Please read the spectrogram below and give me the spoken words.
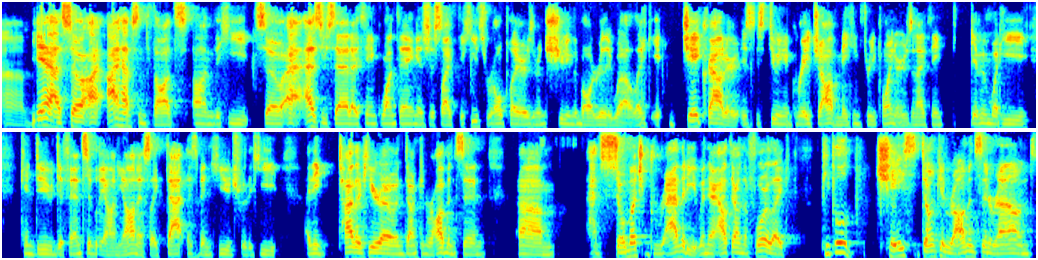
Um, yeah, so I, I have some thoughts on the Heat. So uh, as you said, I think one thing is just like the Heat's role players have been shooting the ball really well. Like it, Jae Crowder is, is doing a great job making three pointers, and I think given what he can do defensively on Giannis, like that has been huge for the Heat. I think Tyler Herro and Duncan Robinson um, have so much gravity when they're out there on the floor. Like people chase Duncan Robinson around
